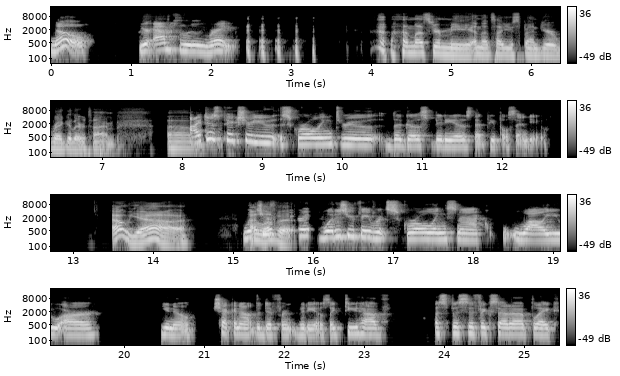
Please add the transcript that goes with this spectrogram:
No, you're absolutely right. unless you're me, and that's how you spend your regular time. Um, I just picture you scrolling through the ghost videos that people send you. oh yeah, What's love your it. favorite, What is your favorite scrolling snack while you are, you know, checking out the different videos? Like, do you have a specific setup? Like,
